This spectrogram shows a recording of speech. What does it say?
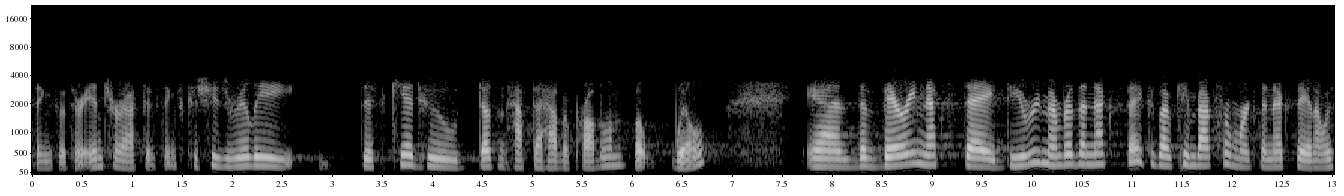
things with her, interactive things, because she's really this kid who doesn't have to have a problem but will. And the very next day, do you remember the next day? Because I came back from work the next day and I was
